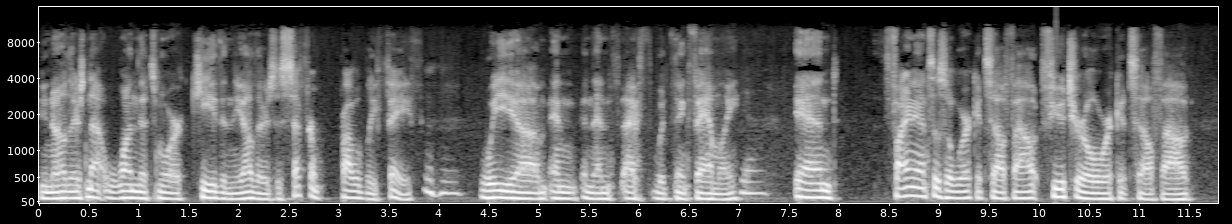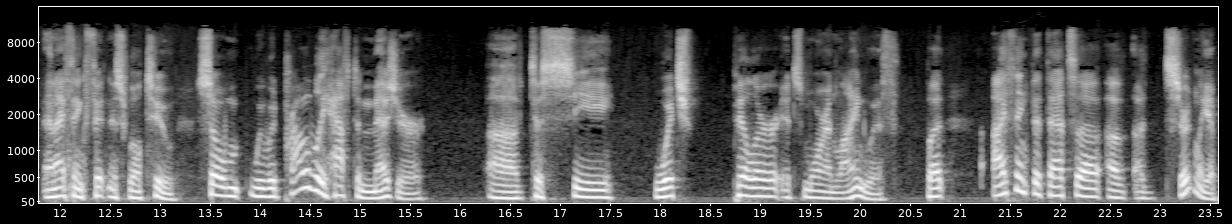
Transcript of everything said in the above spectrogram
You know, there's not one that's more key than the others, except for probably faith. Mm-hmm. We um, and and then I would think family, yeah. and finances will work itself out. Future will work itself out, and I think fitness will too. So we would probably have to measure uh, to see which pillar it's more in line with. But I think that that's a, a, a certainly a,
